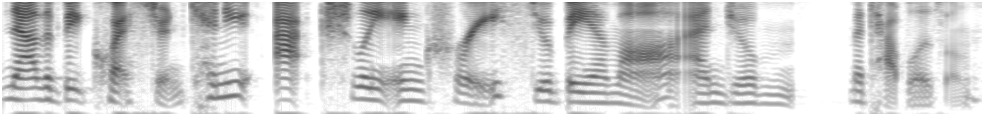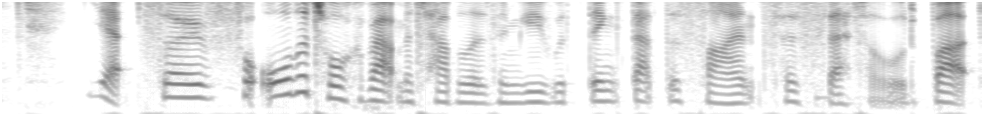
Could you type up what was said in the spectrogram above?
now the big question can you actually increase your BMR and your metabolism? Yeah, so for all the talk about metabolism, you would think that the science has settled, but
